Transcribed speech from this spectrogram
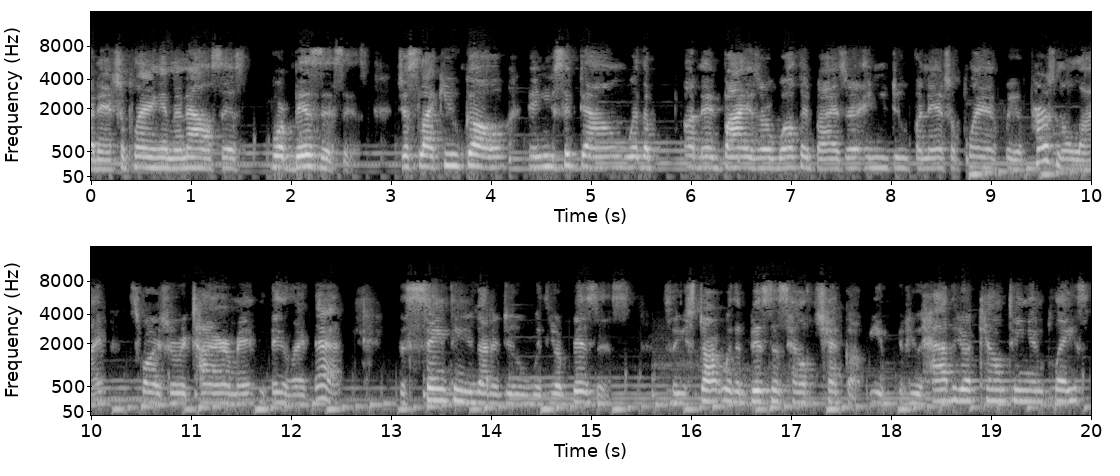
financial planning and analysis, for businesses. Just like you go and you sit down with a, an advisor, wealth advisor, and you do financial plan for your personal life, as far as your retirement and things like that. The same thing you got to do with your business. So you start with a business health checkup. If you have your accounting in place,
